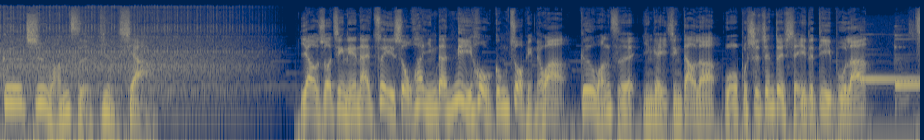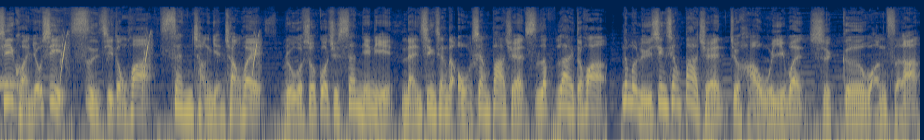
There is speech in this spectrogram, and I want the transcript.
歌之王子殿下，要说近年来最受欢迎的逆后宫作品的话，歌王子应该已经到了我不是针对谁的地步了。七款游戏，四季动画，三场演唱会。如果说过去三年里男性向的偶像霸权是 Love Live 的话，那么女性向霸权就毫无疑问是歌王子啦。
